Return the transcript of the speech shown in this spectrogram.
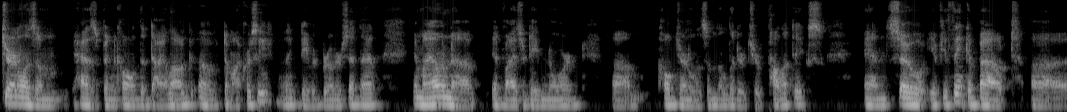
journalism has been called the dialogue of democracy. I think David Broder said that. And my own uh, advisor, Dave Nord, um, called journalism the literature of politics. And so, if you think about uh,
